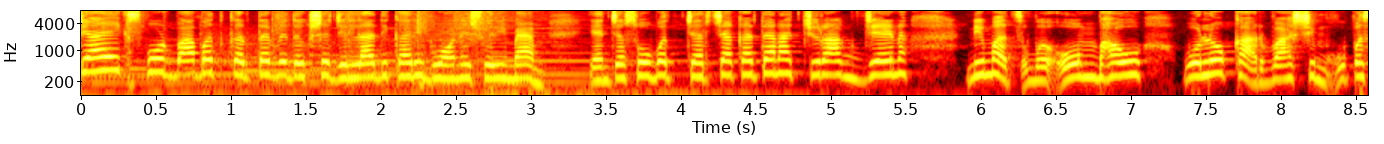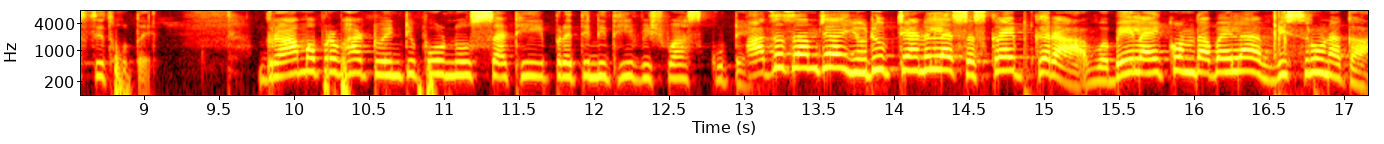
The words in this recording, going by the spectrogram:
चहा एक्सपोर्ट बाबत कर्तव्यदक्ष जिल्हाधिकारी भुवनेश्वरी मॅम यांच्यासोबत चर्चा करताना चिराग जैन निमच व ओमभाऊ वलोकार वाशिम उपस्थित होते. ग्रामप्रभा ट्वेंटी फोर न्यूजसाठी प्रतिनिधी विश्वास कुटे. आजच आमच्या यूट्यूब चॅनलला सबस्क्राईब करा व बेल आयकॉन दाबायला विसरू नका.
